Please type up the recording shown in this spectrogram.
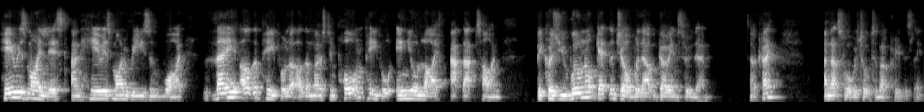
here is my list and here is my reason why. They are the people that are the most important people in your life at that time because you will not get the job without going through them. Okay. And that's what we've talked about previously.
